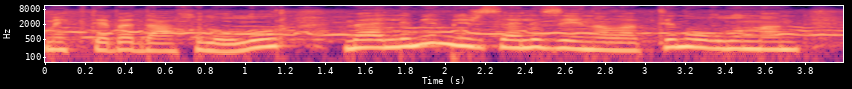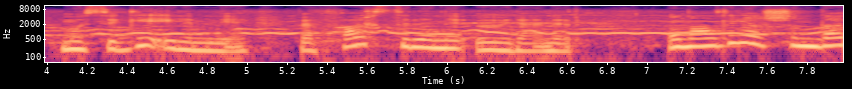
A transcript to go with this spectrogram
məktəbə daxil olur, müəllimi Mirzəli Zeynalabdin oğlundan musiqi elmini və fars dilini öyrənir. 16 yaşında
